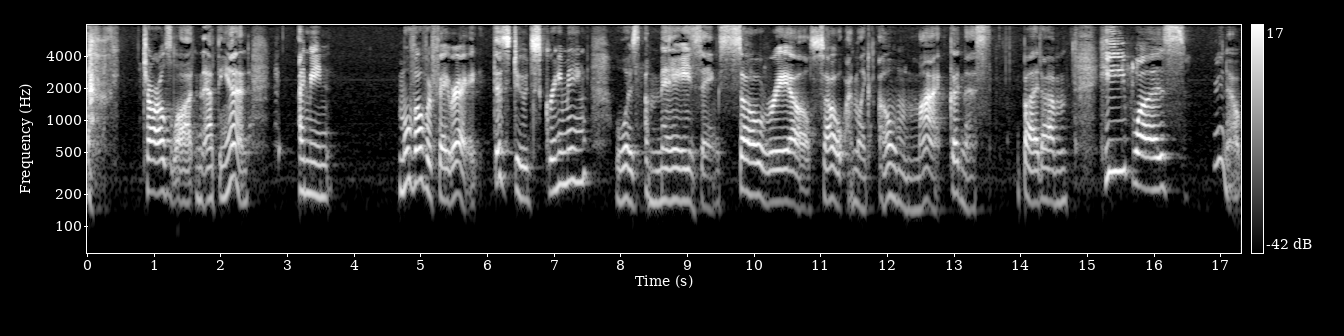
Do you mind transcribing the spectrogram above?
Charles Laughton, at the end. I mean, move over, Fay Wray. This dude screaming was amazing, so real. So I'm like, oh my goodness. But um, he was, you know,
